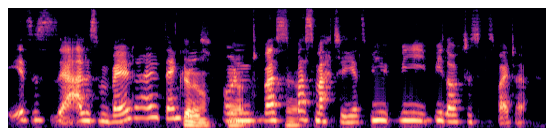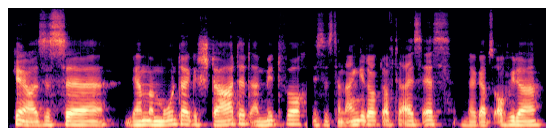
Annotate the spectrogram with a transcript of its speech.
jetzt ist ja alles im Weltall, denke genau. ich. Und ja. was, was macht ihr jetzt? Wie, wie, wie läuft es jetzt weiter? Genau, es ist, äh, wir haben am Montag gestartet, am Mittwoch ist es dann angedockt auf der ISS. Und da gab es auch wieder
